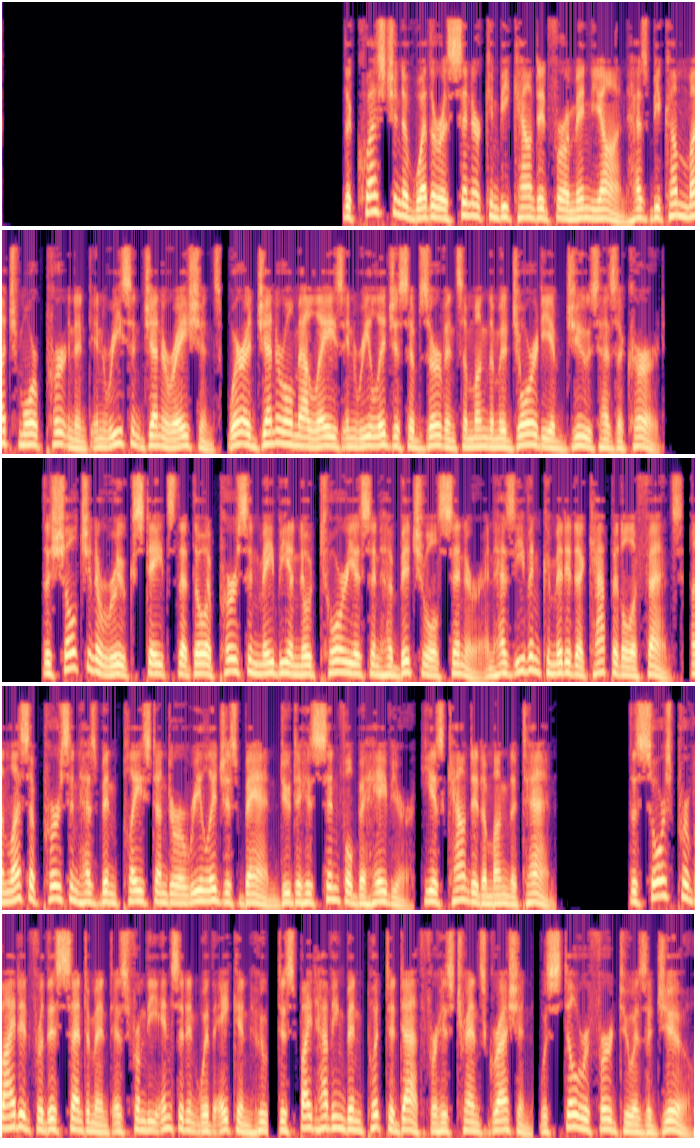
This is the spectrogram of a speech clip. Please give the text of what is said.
The question of whether a sinner can be counted for a minyan has become much more pertinent in recent generations, where a general malaise in religious observance among the majority of Jews has occurred. The Shulchan Aruch states that though a person may be a notorious and habitual sinner and has even committed a capital offense, unless a person has been placed under a religious ban due to his sinful behavior, he is counted among the ten. The source provided for this sentiment is from the incident with Achan who, despite having been put to death for his transgression, was still referred to as a Jew.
